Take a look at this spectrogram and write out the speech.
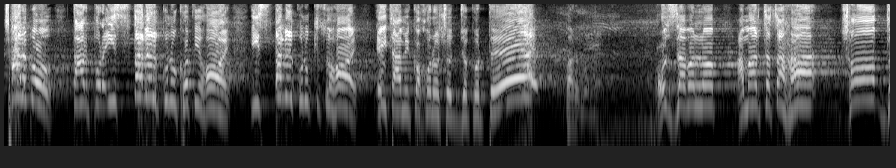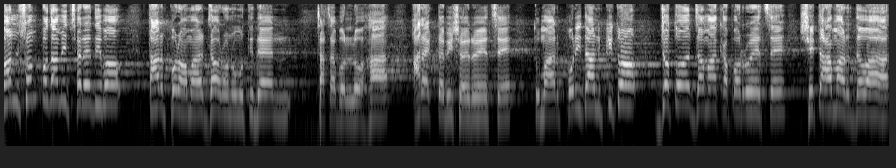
ছাড়বো। তারপর ইসলামের কোনো ক্ষতি হয়, ইসলামের কোনো কিছু হয়, এইটা আমি কখনো সহ্য করতে পারব না। ওজ্জা বলল, আমার চাচা, হা, সব ধন সম্পদ আমি ছেড়ে দিব। তারপর আমার যাওয়ার অনুমতি দেন। চাচা বলল, হা আর একটা বিষয় রয়েছে। তোমার পরিধানকৃত যত জামা কাপড় রয়েছে, সেটা আমার দেওয়া।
